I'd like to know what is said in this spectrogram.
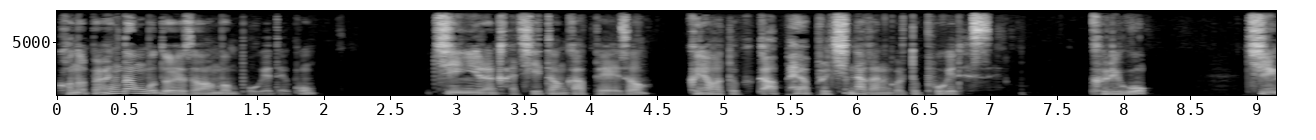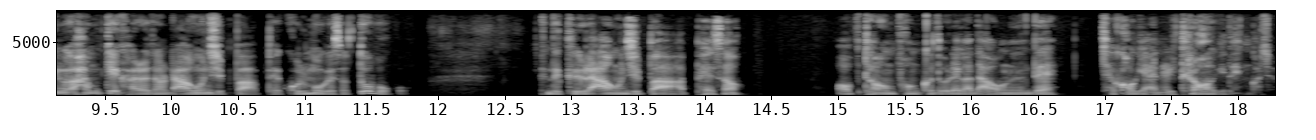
건너편 횡단보도에서 한번 보게 되고 지인이랑 같이 있던 카페에서 그녀가 또 그 카페 앞을 지나가는 걸 또 보게 됐어요. 그리고 지인과 함께 가려던 라운지 바 앞에 골목에서 또 보고 근데 그 라운지 바 앞에서 업타운 펑크 노래가 나오는데 제가 거기 안을 들어가게 된 거죠.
